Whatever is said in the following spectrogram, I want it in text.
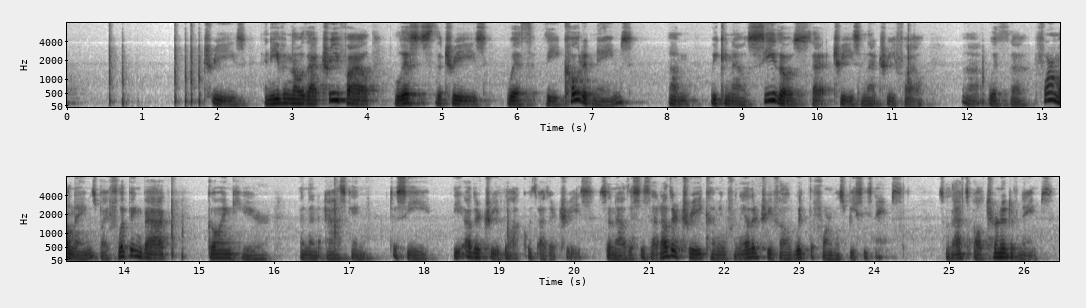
trees. And even though that tree file lists the trees with the coded names, um, we can now see those that trees in that tree file uh, with the formal names by flipping back, going here, and then asking to see the other tree block with other trees. So now this is that other tree coming from the other tree file with the formal species names. So that's alternative names.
